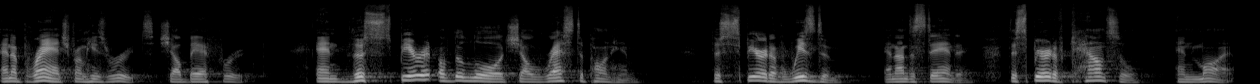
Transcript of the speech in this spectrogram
and a branch from his roots shall bear fruit. And the Spirit of the Lord shall rest upon him the Spirit of wisdom and understanding, the Spirit of counsel and might,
